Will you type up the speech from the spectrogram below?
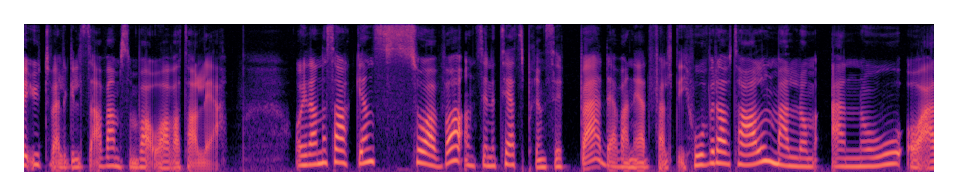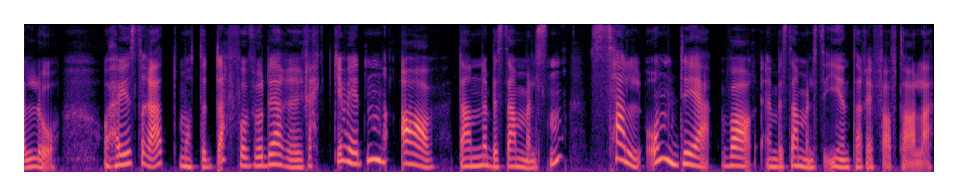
ved utvelgelse av hvem som var overtallige. Og i denne saken så var ansiennitetsprinsippet det var nedfelt i hovedavtalen mellom NHO og LO, og Høyesterett måtte derfor vurdere rekkevidden av denne bestemmelsen, selv om det var en bestemmelse i en tariffavtale.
